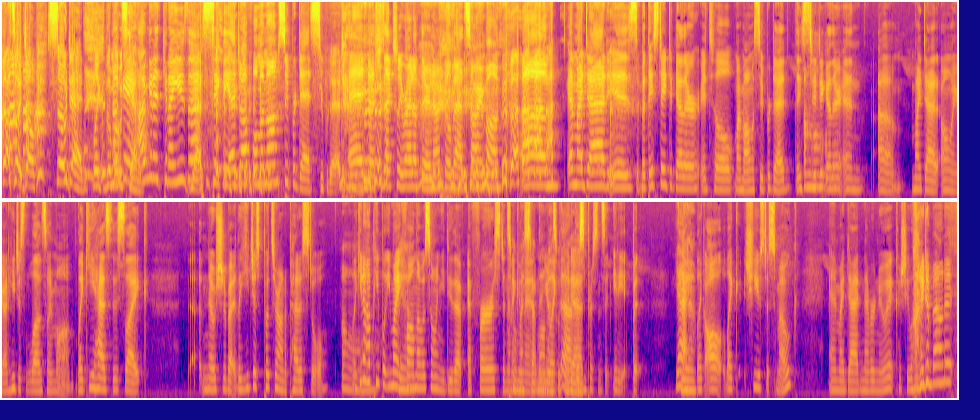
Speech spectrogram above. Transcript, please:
That's what I tell them. So dead, like the most "Okay, dead. I'm gonna. Can I use that Yes. to take the edge off?" Well, my mom's super dead. Super dead. and uh, she's actually right up there. Now I feel bad. Sorry, mom. Um, and my dad is, but they stayed together until my mom was super dead. They stayed Oh. together, and um, my dad, oh my god, he just loves my mom. Like he has this like notion about it. Like he just puts her on a pedestal. Oh, Like you know how people you might Yeah. fall in love with someone, you do that at first, and then That's it kind of, and then you're like, ah, this person's an idiot. But yeah, Yeah. like all like she used to smoke and my dad never knew it because she lied about it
